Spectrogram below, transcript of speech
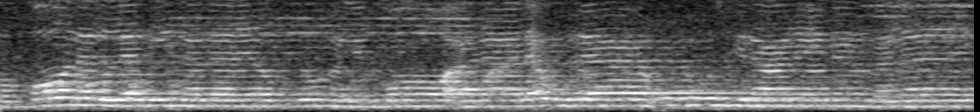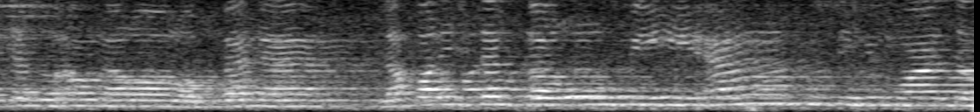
وقال الذين لا يرجون لقاءنا لولا أرسل علينا الملائكة أو نرى ربنا لقد استكبروا في أنفسهم وعتوا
